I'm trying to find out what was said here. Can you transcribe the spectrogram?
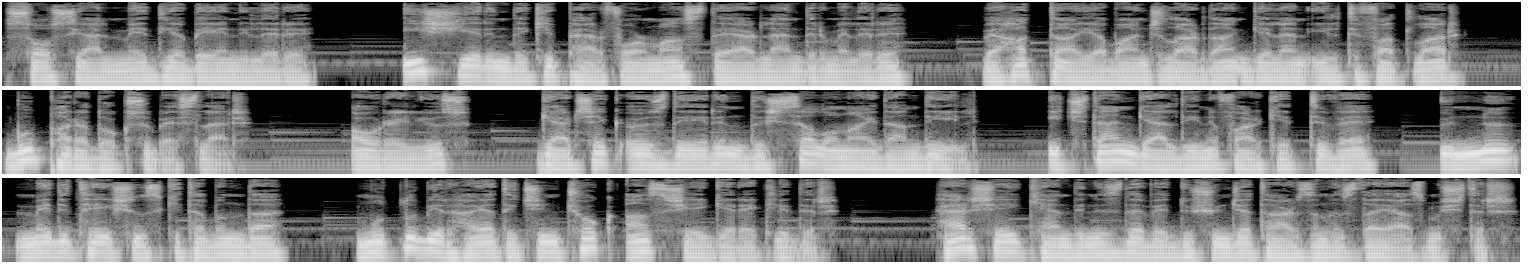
Sosyal medya beğenileri, iş yerindeki performans değerlendirmeleri ve hatta yabancılardan gelen iltifatlar bu paradoksu besler. Aurelius, gerçek özdeğerin dışsal onaydan değil, içten geldiğini fark etti ve ünlü Meditations kitabında mutlu bir hayat için çok az şey gereklidir. Her şey kendinizde ve düşünce tarzınızda yazmıştır.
